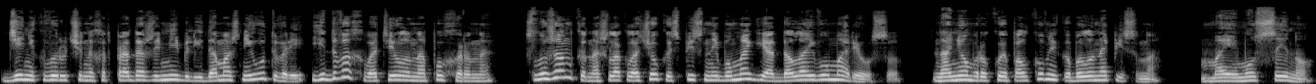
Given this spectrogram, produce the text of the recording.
Денег, вырученных от продажи мебели и домашней утвари, едва хватило на похороны. Служанка нашла клочок исписанной бумаги и отдала его Мариусу. На нем рукой полковника было написано «Моему сыну.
